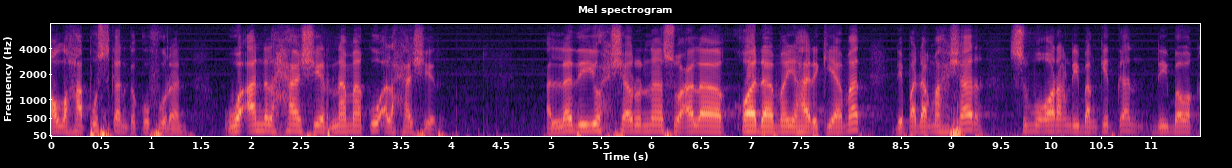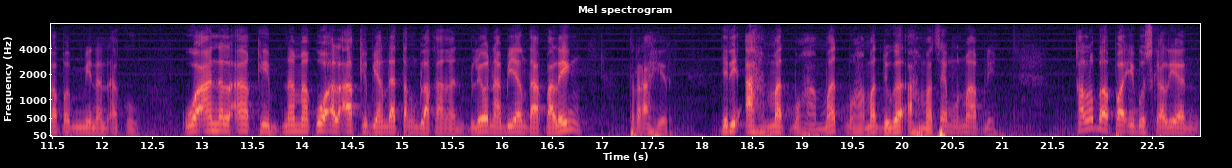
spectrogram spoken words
Allah hapuskan kekufuran wa anal hasyir namaku al hasyir alladzi yuhsyarun nasu ala qadamai hari kiamat di padang mahsyar semua orang dibangkitkan di bawah kepemimpinan aku Wa anal aqib, namaku al aqib yang datang belakangan. Beliau nabi yang tak paling terakhir. Jadi Ahmad Muhammad, Muhammad juga Ahmad. Saya mohon maaf nih. Kalau Bapak Ibu sekalian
